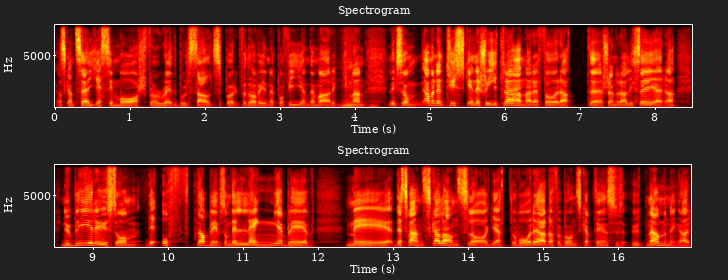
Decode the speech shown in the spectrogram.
Jag ska inte säga Jesse Marsh från Red Bull Salzburg, för då är vi inne på fiendemark, men liksom, ja men en tysk energitränare för att eh, generalisera. Nu blir det ju som det ofta blev, som det länge blev med det svenska landslaget och våra jävla förbundskaptens utnämningar.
